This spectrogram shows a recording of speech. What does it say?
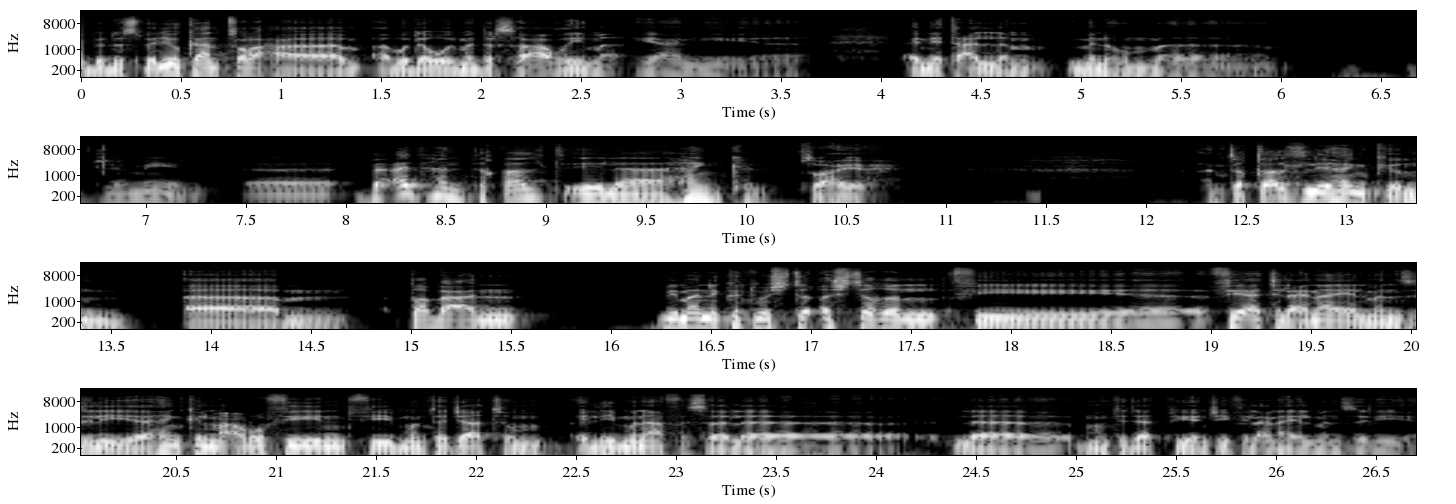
بالنسبة لي وكانت بصراحة أبو داود مدرسة عظيمة يعني آه، اني اتعلم منهم آه، جميل. بعدها انتقلت إلى هنكل. صحيح. انتقلت لهنكل طبعا بما إني كنت أشتغل في فئة العناية المنزلية هنكل معروفين في منتجاتهم اللي هي منافسة ل- لمنتجات بي ان جي في العناية المنزلية.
